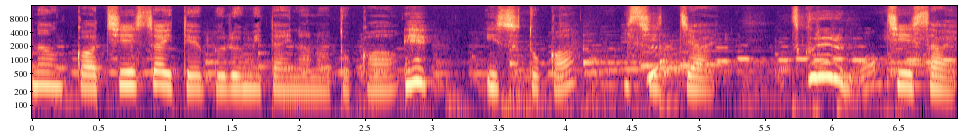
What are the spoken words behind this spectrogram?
なんか小さいテーブルみたいなのとかえ？椅子とか？ちっちゃい。作れるの？小さい。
